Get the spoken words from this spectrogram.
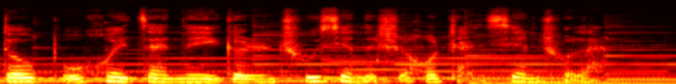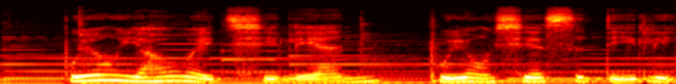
都不会在那个人出现的时候展现出来。不用摇尾乞怜，不用歇斯底里，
